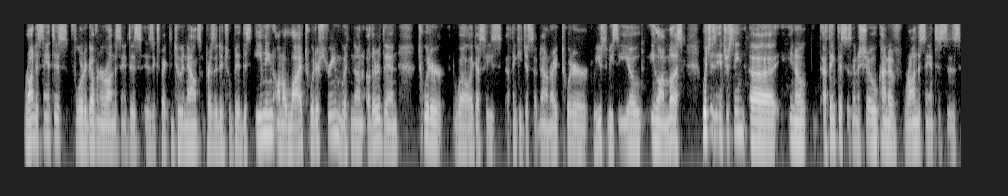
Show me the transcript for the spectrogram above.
Ron DeSantis, Florida Governor Ron DeSantis, is expected to announce a presidential bid this evening on a live Twitter stream with none other than Twitter well, I guess he's, I think he just stepped down, right? Twitter used to be CEO Elon Musk, which is interesting. Uh, you know, I think this is going to show kind of Ron DeSantis's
